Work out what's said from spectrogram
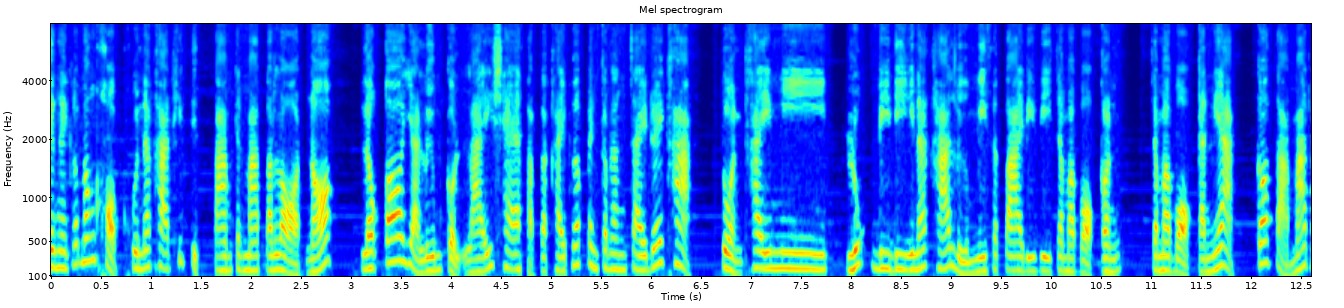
ยังไงก็ต้องขอบคุณนะคะ ที่ติดตามกันมาตลอดเนาะแล้วก็อย่าลืมกดไลค์แชร์สับสไครเพื่อเป็นกำลังใจด้วยค่ะ ส่วนใครมีลุคดีๆนะคะ หรือมีสไตล์ดีๆ จะมาบอกกันจะมาบอกกันเนี่ย ก็สามารถ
